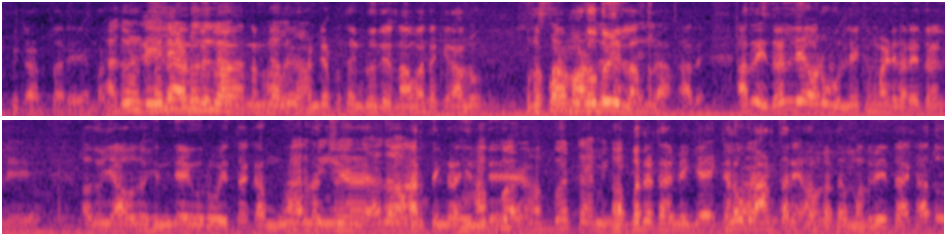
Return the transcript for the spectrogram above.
ಸ್ಪೀಟ್ ಆಡ್ತಾರೆ ಅದು ಡೈಲಿ ಆಡೋದಿಲ್ಲ. ನಮಗೆ ಅದು ಹಂಡ್ರೆಡ್ ಪರ್ಸೆಂಟ್ ವಿರೋಧ ನಾವು ಅದಕ್ಕೆ ನಾವು ಪುರಸ್ಕಾರ ಮಾಡೋದು ಇಲ್ಲ. ಅದೇ. ಆದ್ರೆ ಇದರಲ್ಲಿ ಅವರು ಉಲ್ಲೇಖ ಮಾಡಿದ್ದಾರೆ ಇದರಲ್ಲಿ. ಅದು ಯಾವುದು ಹಿಂದೆ ಇವರು ಇದ್ದಾಗ ಮೂರು ಲಕ್ಷ ಆರು ತಿಂಗಳ ಹಿಂದೆ ಹಬ್ಬದ ಟೈಮಿಗೆ ಹಬ್ಬದ ಟೈಮಿಗೆ ಕೆಲವೊಬ್ರು ಆಡ್ತಾರೆ ಹಬ್ಬದ ಮದುವೆ ಇದ್ದಾಗ. ಅದು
